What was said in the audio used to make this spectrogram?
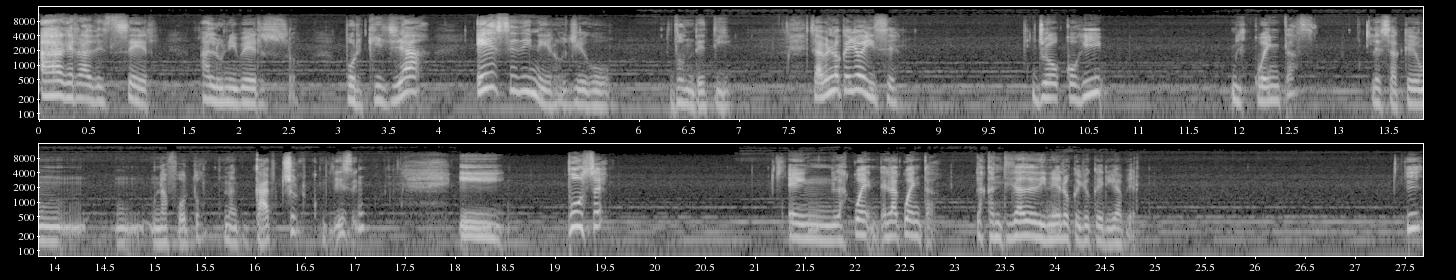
agradecer al universo, porque ya ese dinero llegó donde ti. ¿Saben lo que yo hice? Yo cogí mis cuentas, le saqué un- un- una foto, una capture, como dicen, y puse en, cuen- en la cuenta la cantidad de dinero que yo quería ver. Y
